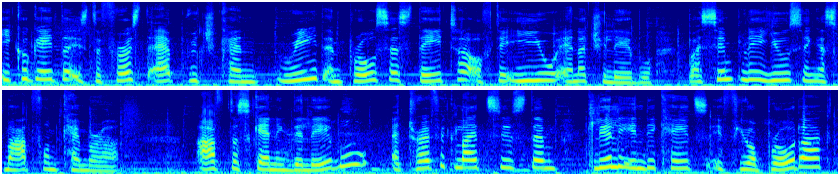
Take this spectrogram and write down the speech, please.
EcoGator is the first app which can read and process data of the EU energy label by simply using a smartphone camera. After scanning the label, a traffic light system clearly indicates if your product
